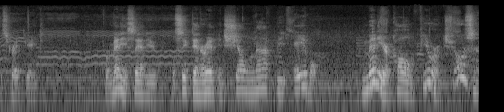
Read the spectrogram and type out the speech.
the straight gate. For many, say unto you, will seek to enter in and shall not be able. Many are called, few are chosen.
